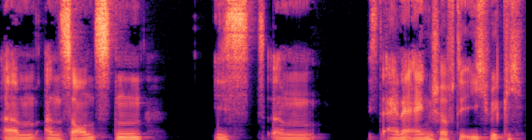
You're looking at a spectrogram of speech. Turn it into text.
Ähm, ansonsten ist, ähm, ist eine Eigenschaft, die ich wirklich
